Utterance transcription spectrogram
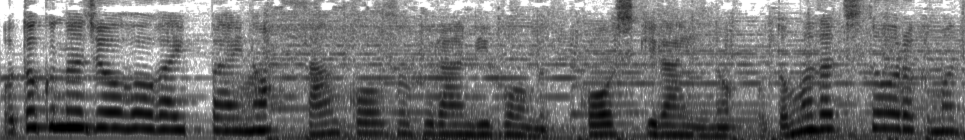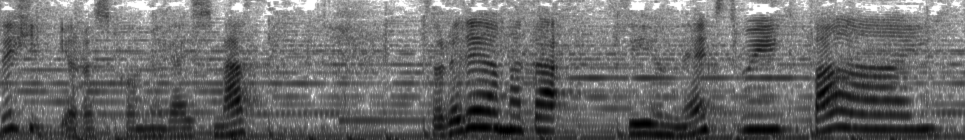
お得な情報がいっぱいの参考ソフランリフォーム公式 LINE のお友達登録もぜひよろしくお願いします。それではまた See you next week. Bye!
